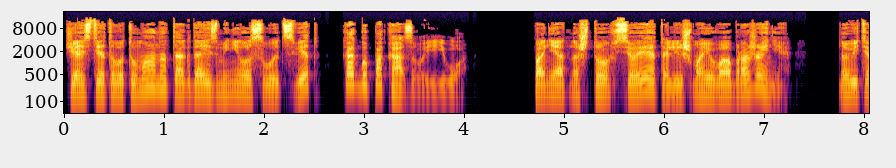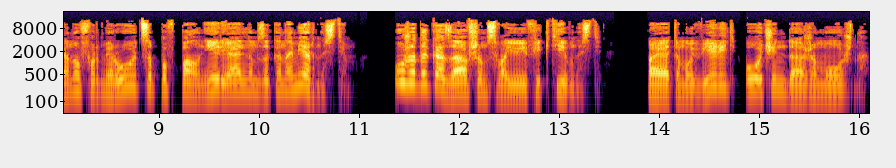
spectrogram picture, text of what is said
Часть этого тумана тогда изменила свой цвет как бы показывая его. Понятно, что все это лишь мое воображение, но ведь оно формируется по вполне реальным закономерностям, уже доказавшим свою эффективность, поэтому верить очень даже можно.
